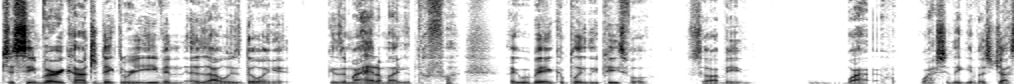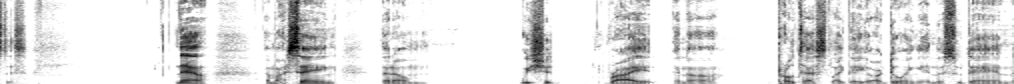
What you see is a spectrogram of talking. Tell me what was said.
just seemed very contradictory, even as I was doing it. Because in my head, I'm like, "What the fuck?" Like we're being completely peaceful. So I mean, why why should they give us justice? Now, am I saying that um we should riot and uh protest like they are doing in the Sudan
